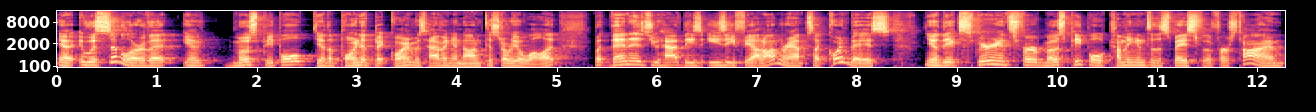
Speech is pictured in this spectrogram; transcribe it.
you know, it was similar that, you know, most people, you know, the point of Bitcoin was having a non-custodial wallet. But then as you have these easy fiat on-ramps like Coinbase, you know the experience for most people coming into the space for the first time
